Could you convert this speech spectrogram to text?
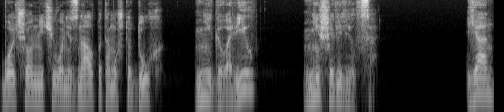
Больше он ничего не знал, потому что дух не говорил, не шевелился. «Я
